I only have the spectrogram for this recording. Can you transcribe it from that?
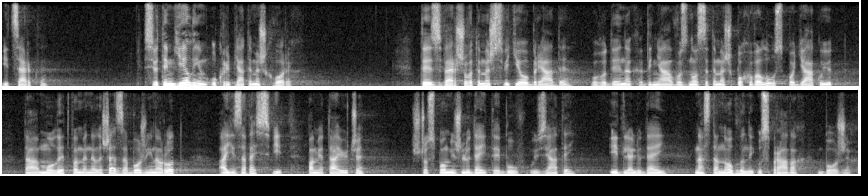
і церкви. Святим Єлеєм укріплятимеш хворих. Ти звершуватимеш святі обряди у годинах дня, возноситимеш похвалу з подякою та молитвами не лише за Божий народ, а й за весь світ, пам'ятаючи, що з-поміж людей ти був узятий і для людей настановлений у справах Божих.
